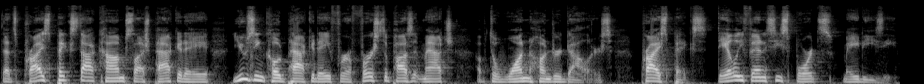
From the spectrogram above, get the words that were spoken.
That's prizepicks.com slash packaday using code packaday for a first deposit match up to $100. PrizePicks, daily fantasy sports made easy.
